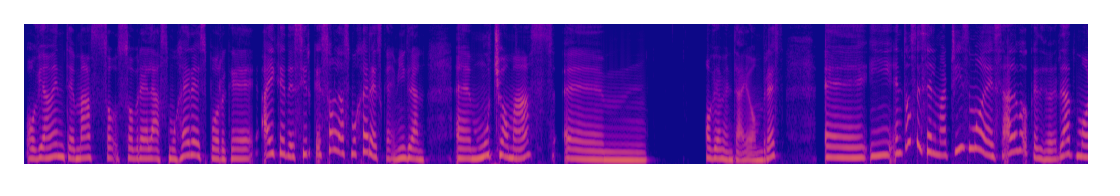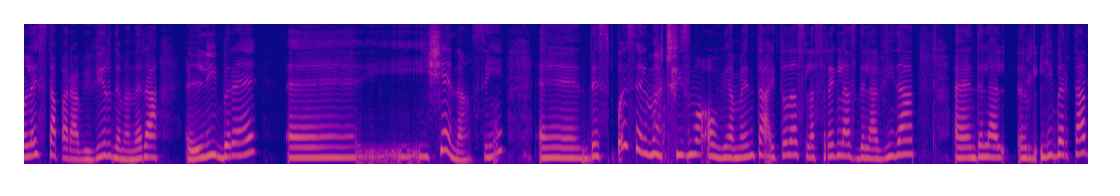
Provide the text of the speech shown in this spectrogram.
obviamente más sobre las mujeres, porque hay que decir que son las mujeres que emigran eh, mucho más, em, obviamente hay hombres, eh, y entonces el machismo es algo que de verdad molesta para vivir de manera libre eh, y, llena, ¿sí? Eh, después el machismo, obviamente, hay todas las reglas de la vida, eh, de la libertad,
